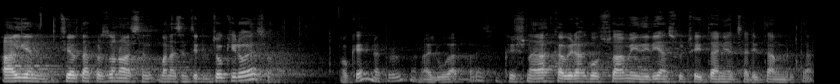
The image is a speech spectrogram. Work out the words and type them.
Alguien, ciertas personas van a sentir, yo quiero eso. Ok, no hay problema, no hay lugar para eso. Krishnadas Kaviraj Goswami diría en su Chaitanya Charitamrita.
